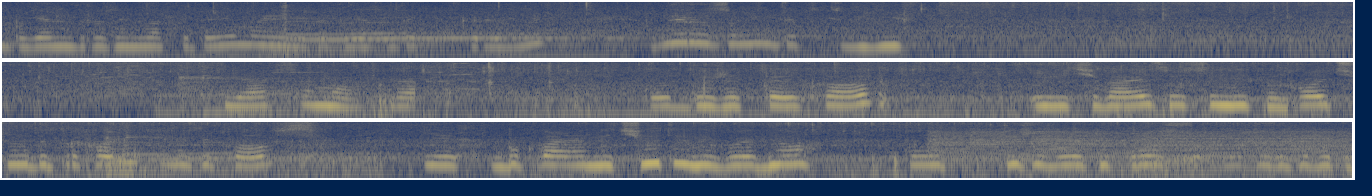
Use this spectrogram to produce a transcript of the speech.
бо я не зрозуміла, куди я маю їхати. Я туди кривів. Не розумію, де тут в'їзд. Я мокра. Тут дуже тихо і відчувається усамітно. Хоч люди приходять іноді повз, їх буквально не чути, не видно. Тут дуже великий простір, дуже багато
